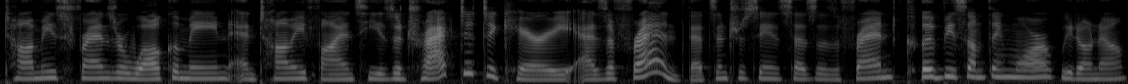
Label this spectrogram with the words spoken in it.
Tommy's friends are welcoming, and Tommy finds he is attracted to Carrie as a friend. That's interesting. It says as a friend. Could be something more. We don't know.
